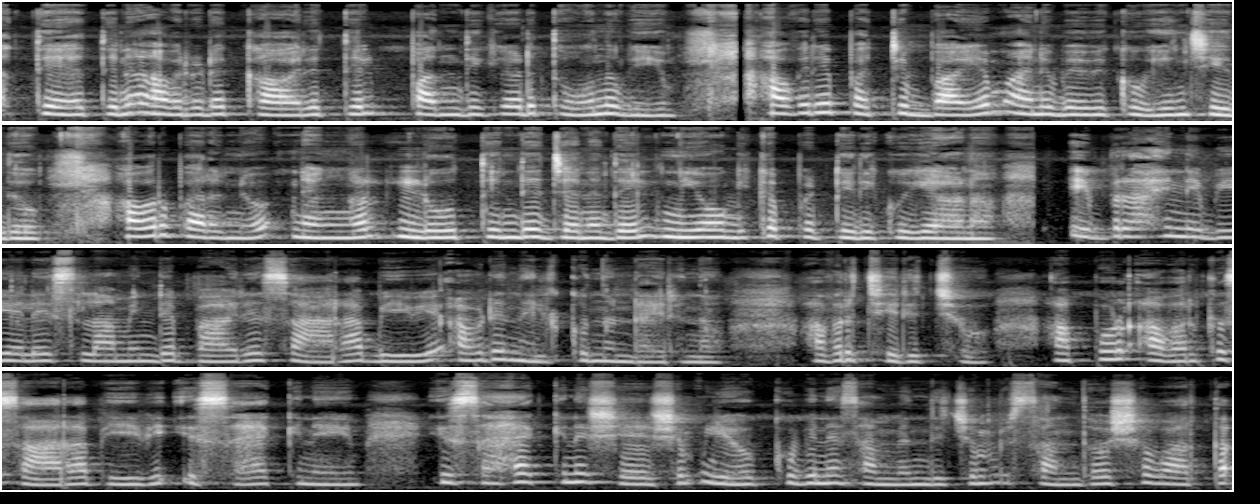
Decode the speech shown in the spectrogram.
അദ്ദേഹത്തിന് അവരുടെ കാര്യത്തിൽ പന്തികേട് തോന്നുകയും അവരെ പറ്റി ഭയം അനുഭവിക്കുകയും ചെയ്തു. അവർ പറഞ്ഞു ഞങ്ങൾ ലൂത്തിന്റെ ജനതയിൽ നിയോഗിക്കപ്പെട്ടിരിക്കുകയാണ്. ഇബ്രാഹിം നബി അലൈഹി ഇസ്ലാമിന്റെ ഭാര്യ സാറ ബീവി അവിടെ നിൽക്കുന്നുണ്ടായിരുന്നു. അവർ ചിരിച്ചു. അപ്പോൾ അവർക്ക് സാറ ബീവി ഇസഹാക്കിനെയും ഇസഹാക്കിന് ശേഷം യോക്കൂബിനെ സംബന്ധിച്ചും സന്തോഷ വാർത്ത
